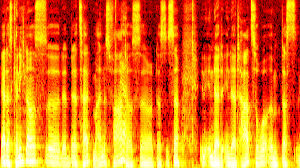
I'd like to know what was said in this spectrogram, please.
Ja, das kenne ich noch aus äh, der, der Zeit meines Vaters. Äh, Das ist ja in, in, der, in der Tat so, ähm, dass äh,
